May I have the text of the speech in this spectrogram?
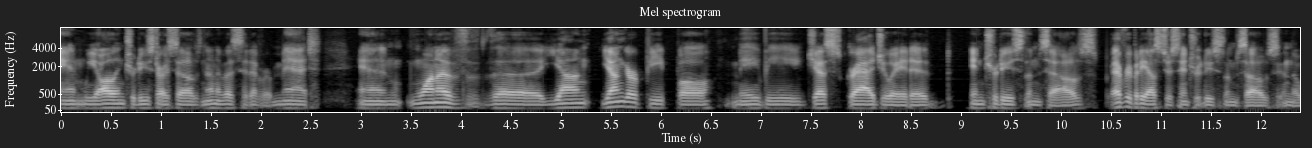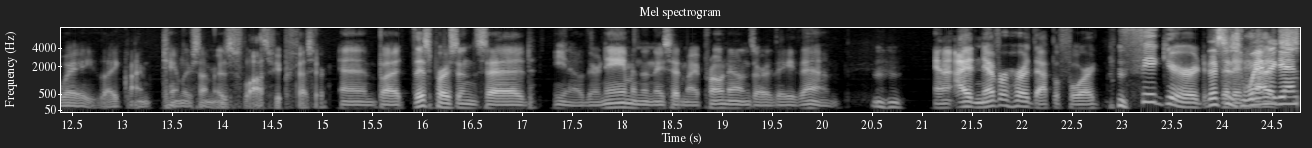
and we all introduced ourselves. None of us had ever met. And one of the young younger people maybe just graduated introduced themselves. Everybody else just introduced themselves in the way like i'm tamler Sommers, philosophy professor. And but this person said you know their name and then they said my pronouns are they them. Mm-hmm. and i had never heard that before. Figured this is when again?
